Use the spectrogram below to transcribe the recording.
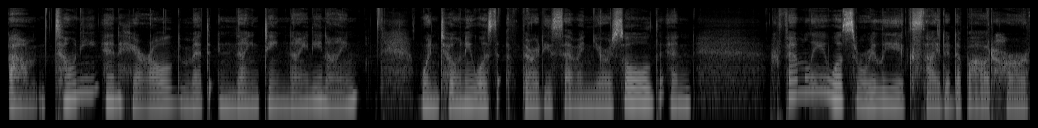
Um, Toni and Harold met in 1999, when Toni was 37 years old, and her family was really excited about her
